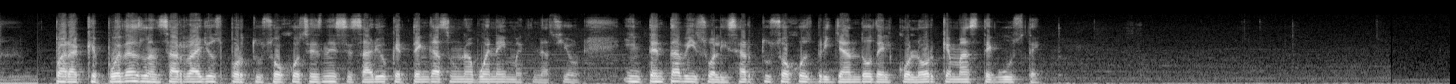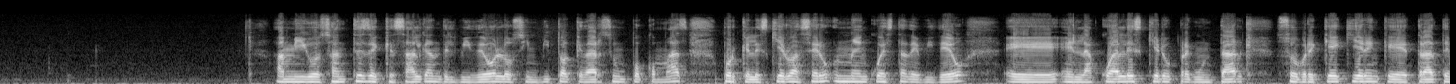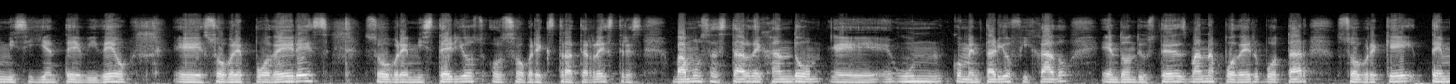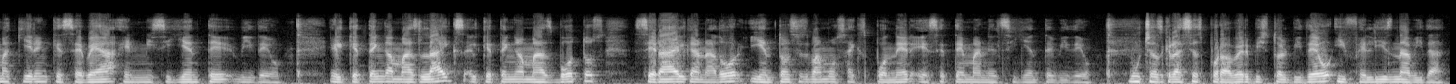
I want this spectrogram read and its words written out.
Para que puedas lanzar rayos por tus ojos es necesario que tengas una buena imaginación. Intenta visualizar tus ojos brillando del color que más te guste. Amigos, antes de que salgan del video los invito a quedarse un poco más porque les quiero hacer una encuesta de video eh, en la cual les quiero preguntar sobre qué quieren que trate mi siguiente video, eh, sobre poderes, sobre misterios o sobre extraterrestres. Vamos a estar dejando eh, un comentario fijado en donde ustedes van a poder votar sobre qué tema quieren que se vea en mi siguiente video. El que tenga más likes, el que tenga más votos será el ganador y entonces vamos a exponer ese tema en el siguiente video. Muchas gracias por haber visto el video y feliz Navidad.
